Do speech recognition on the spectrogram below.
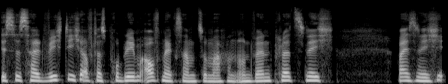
ist es halt wichtig, auf das Problem aufmerksam zu machen. Und wenn plötzlich, weiß nicht,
